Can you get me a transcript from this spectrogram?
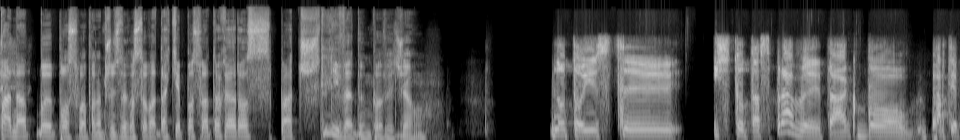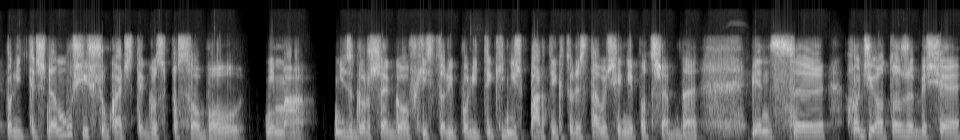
pana posła, pana przewodniczącego słowa, takie posła trochę rozpaczliwe bym powiedział. No to jest y, istota sprawy, tak, bo partia polityczna musi szukać tego sposobu. Nie ma nic gorszego w historii polityki niż partie, które stały się niepotrzebne. Więc y, chodzi o to, żeby się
